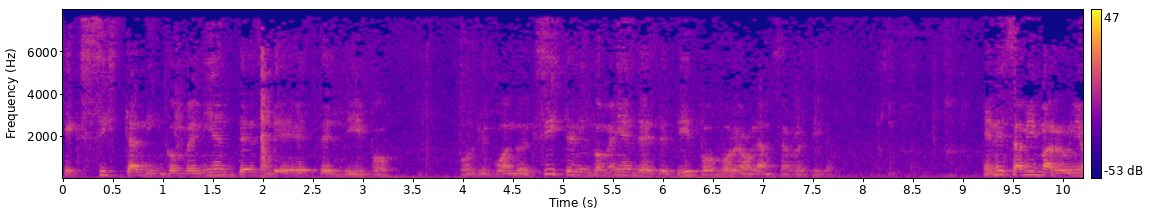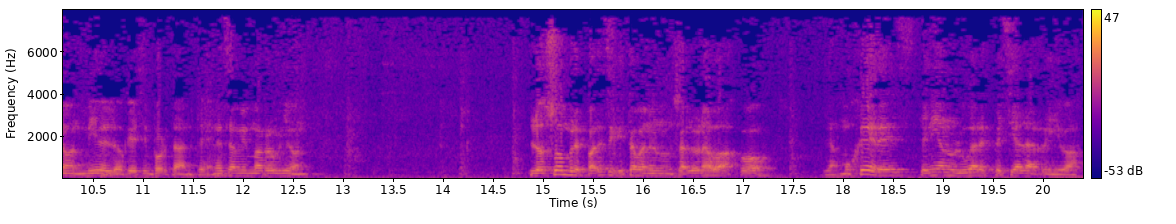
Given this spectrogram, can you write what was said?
existan inconvenientes de este tipo porque cuando existen inconvenientes de este tipo, Boreolam se retira. En esa misma reunión, miren lo que es importante, en esa misma reunión, los hombres parece que estaban en un salón abajo, las mujeres tenían un lugar especial arriba.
